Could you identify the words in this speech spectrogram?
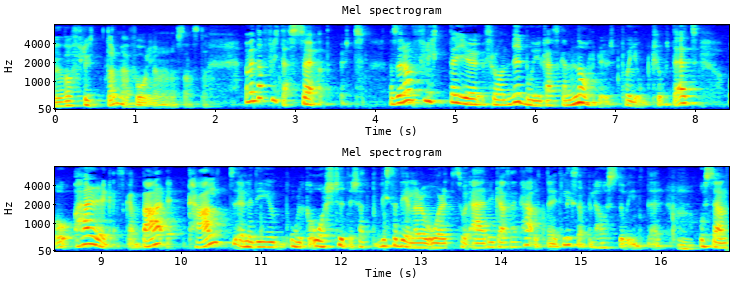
Men var flyttar de här fåglarna någonstans då? Ja, men de flyttar söderut. Alltså de flyttar ju från, vi bor ju ganska norrut på jordklotet. Och här är det ganska bar- kallt, eller det är ju olika årstider så att på vissa delar av året så är det ganska kallt när det är till exempel höst och vinter. Och sen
